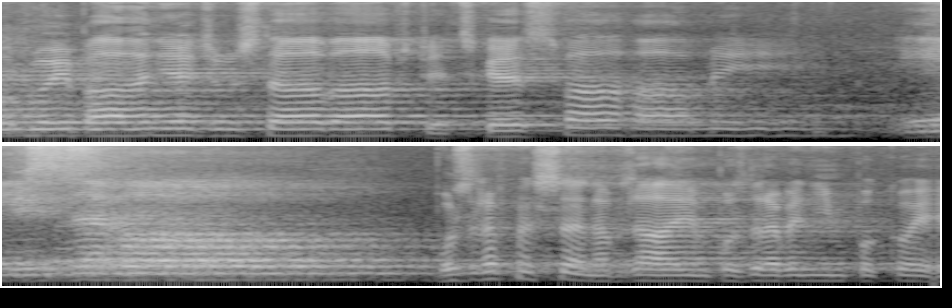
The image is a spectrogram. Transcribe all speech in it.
Pokoj Páně zůstává vždycky s vámi. I s tebou. Pozdravme se navzájem pozdravením pokoje.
